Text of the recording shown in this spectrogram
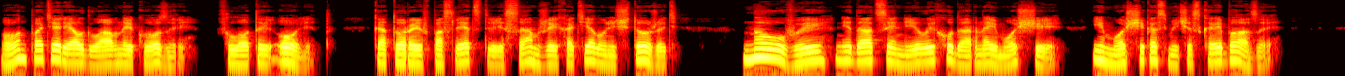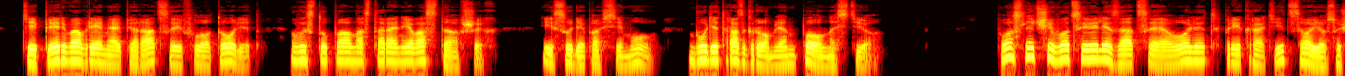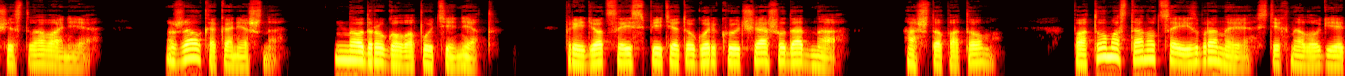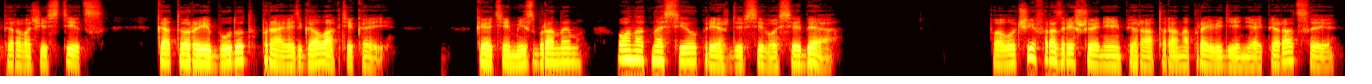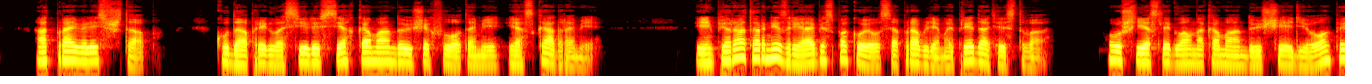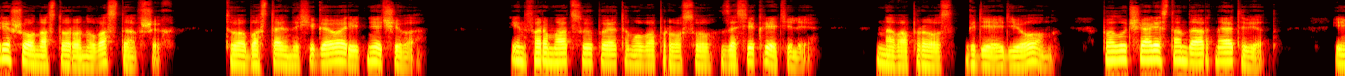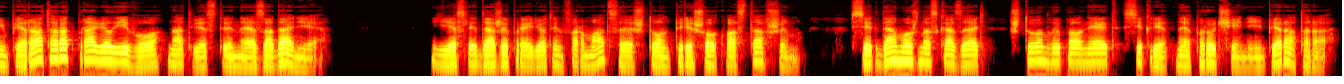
Он потерял главный козырь – флоты Олит которые впоследствии сам же и хотел уничтожить, но, увы, недооценил их ударной мощи и мощи космической базы. Теперь во время операции флот Олит выступал на стороне восставших и, судя по всему, будет разгромлен полностью. После чего цивилизация Олит прекратит свое существование. Жалко, конечно, но другого пути нет. Придется испить эту горькую чашу до дна. А что потом? Потом останутся избранные с технологией первочастиц, которые будут править галактикой. К этим избранным он относил прежде всего себя. Получив разрешение императора на проведение операции, отправились в штаб, куда пригласили всех командующих флотами и эскадрами. Император не зря беспокоился проблемой предательства. Уж если главнокомандующий Дион перешел на сторону восставших, то об остальных и говорить нечего. Информацию по этому вопросу засекретили. На вопрос «Где Эдион?» получали стандартный ответ. Император отправил его на ответственное задание. Если даже пройдет информация, что он перешел к восставшим, всегда можно сказать, что он выполняет секретное поручение императора.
